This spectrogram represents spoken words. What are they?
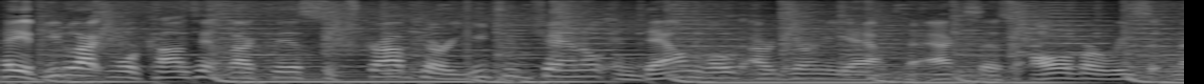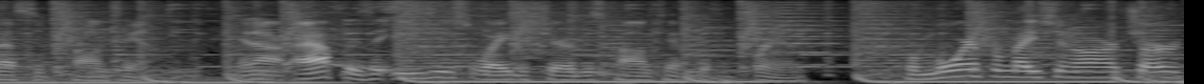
Hey, if you'd like more content like this, subscribe to our YouTube channel and download our Journey app to access all of our recent message content. And our app is the easiest way to share this content with a friend. For more information on our church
